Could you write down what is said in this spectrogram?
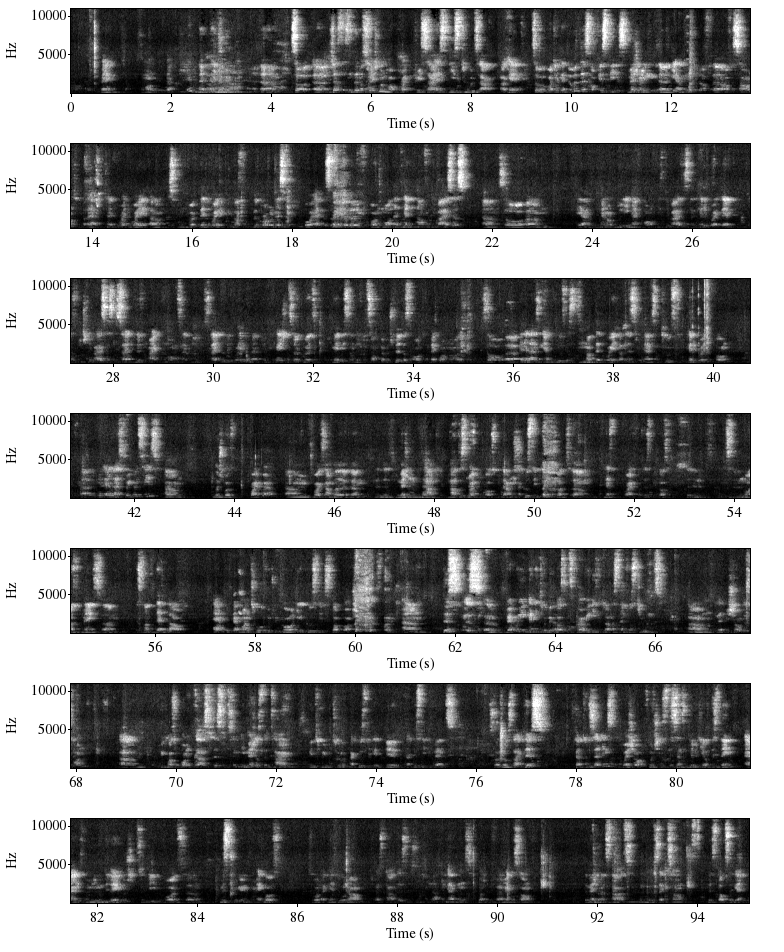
Bang. Come on. Yeah. Um, so uh, just as a demonstration on how precise these tools are. Okay, so what you can do with this obviously is measuring uh, the amplitude of, uh, of the sound, but I have to tell you right away, um, this won't work that way because the problem is our app is available on more than 10,000 devices. Um, so um, yeah, we cannot really have all of these devices and calibrate them because each device has a slightly different microphone, slightly different uh, application circuits, maybe some different software which filters out the background noise. So uh, analyzing amplitudes is not that great unless you have some tools to calibrate the phone. Uh, you can analyze frequencies, um, which works quite well. Um, for example, um, the, the, measurement of the hard disk drive can also be done acoustically, but um, it has to be quiet for this because the little, little noise it makes um, is not that loud. And we've got one tool which we call the acoustic stopwatch. Um, this is a very handy tool because it's very easy to understand for students. Um, let me show this one. Um, because what it does is it simply measures the time between two acoustic, uh, acoustic events. So it looks like this. It's got two settings, a threshold, which is the sensitivity of this thing, and a minimum delay, which simply avoids uh, mistriggering from echoes. So what I can do now, if I start this, nothing happens, but if I make a sound, the measurement starts, and the second sound, it stops again.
